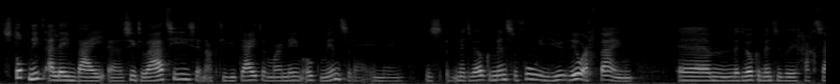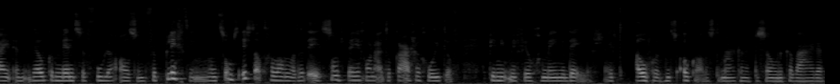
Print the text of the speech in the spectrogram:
stop niet alleen bij uh, situaties en activiteiten, maar neem ook mensen daarin mee. Dus met welke mensen voel je je heel erg fijn? Um, met welke mensen wil je graag zijn en welke mensen voelen als een verplichting. Want soms is dat gewoon wat het is. Soms ben je gewoon uit elkaar gegroeid of heb je niet meer veel gemene delers. Dat heeft overigens ook alles te maken met persoonlijke waarden.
